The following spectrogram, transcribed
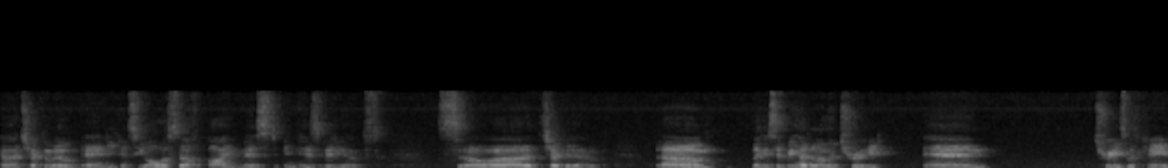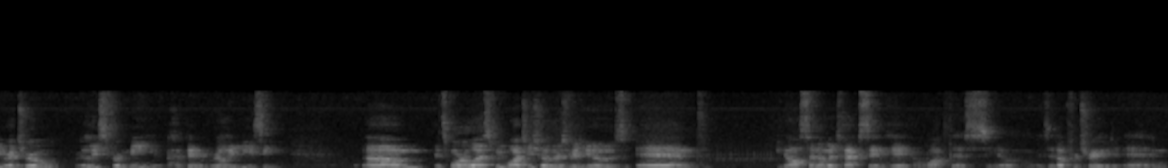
Uh, check him out, and you can see all the stuff I missed in his videos. So uh, check it out. Um, like I said, we had another trade, and trades with Canadian Retro, at least for me, have been really easy. Um, it's more or less we watch each other's videos, and you know I'll send him a text saying, "Hey, I want this. You know, is it up for trade?" And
